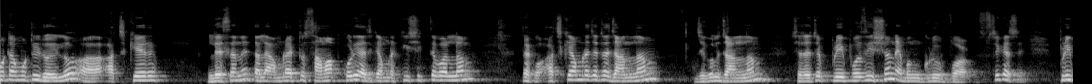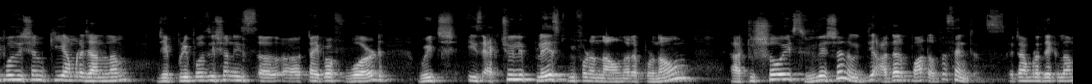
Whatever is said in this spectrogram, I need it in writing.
মোটামুটি রইল আজকের লেসনে, তাহলে আমরা একটু সাম আপ করি, আজকে আমরা কি শিখতে পারলাম? দেখো, আজকে আমরা যেটা জানলাম, যেগুলো জানলাম, সেটা হচ্ছে প্রিপোজিশন এবং গ্রুপ ভার্ব ঠিক আছে? প্রিপোজিশন কি আমরা জানলাম? যে preposition is type of word which is actually placed before a noun আর a pronoun to show its relation with the other part of the sentence এটা আমরা দেখলাম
